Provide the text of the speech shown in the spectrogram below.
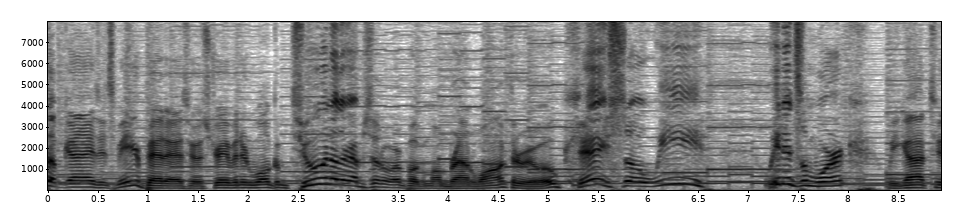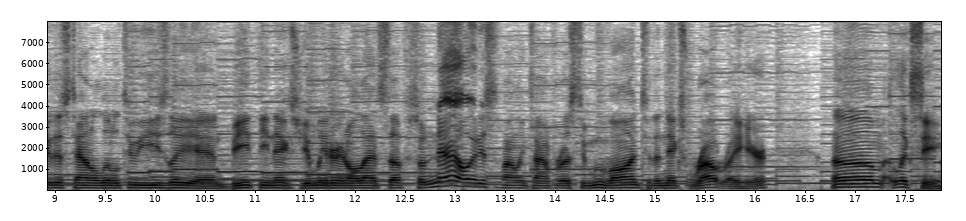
up guys, it's me, your badass host Draven, and welcome to another episode of our Pokemon Brown walkthrough. Okay, so we we did some work. We got to this town a little too easily and beat the next gym leader and all that stuff. So now it is finally time for us to move on to the next route right here. Um, let's see.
